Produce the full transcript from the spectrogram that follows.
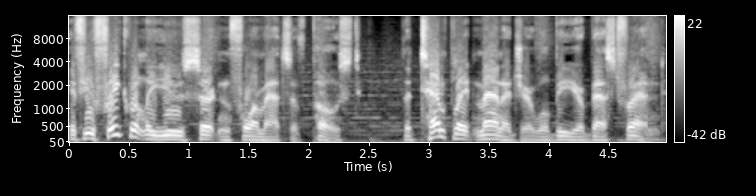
If you frequently use certain formats of post, the Template Manager will be your best friend.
